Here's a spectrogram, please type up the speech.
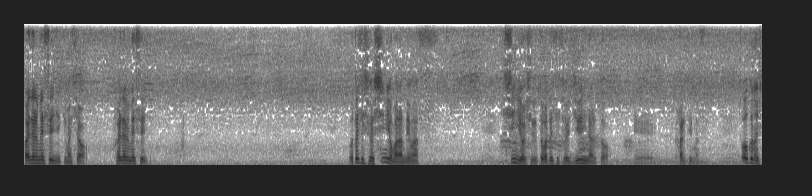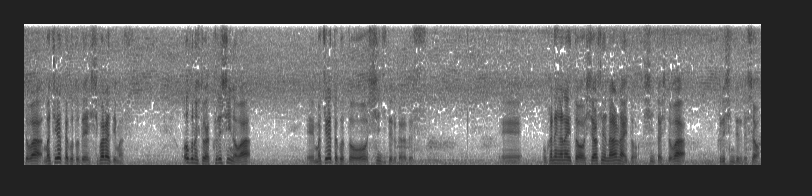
ファイナルメッセージいきましょう。ファイナルメッセージ。私たちは真理を学んでいます。真理を知ると私たちは自由になると、えー、書かれています。多くの人は間違ったことで縛られています。多くの人が苦しいのは、えー、間違ったことを信じてるからです。えー、お金がないと幸せにならないと信じた人は苦しんでるでしょう。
